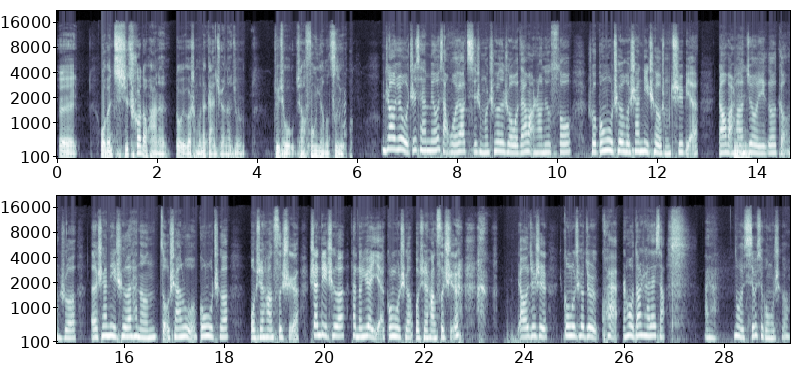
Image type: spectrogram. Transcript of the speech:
呃，我们骑车的话呢，都有一个什么的感觉呢？就是追求像风一样的自由。你知道，就是我之前没有想过要骑什么车的时候，我在网上就搜说公路车和山地车有什么区别，然后网上嗯就有一个梗说，呃，山地车它能走山路，公路车我巡航四十；山地车它能越野，公路车我巡航四十。然后就是公路车就是快，然后我当时还在想，哎呀，那我骑不骑公路车？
